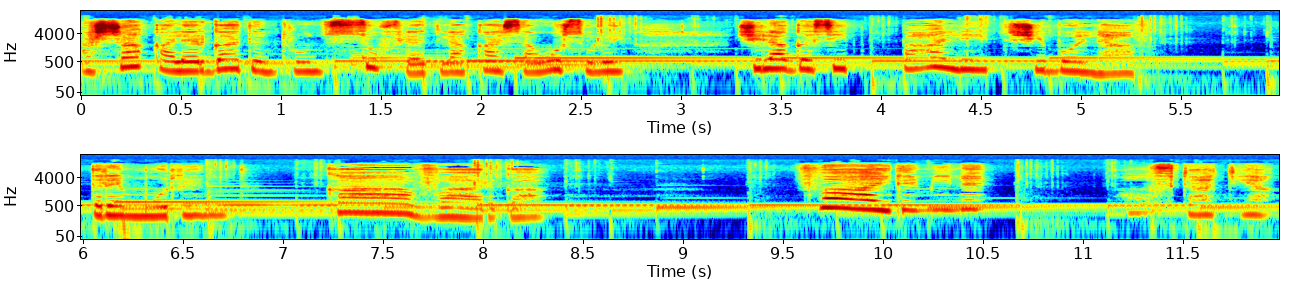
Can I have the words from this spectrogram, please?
așa că a alergat într-un suflet la casa ursului și l-a găsit palid și bolnav, tremurând ca varga. Vai de mine, a oftat ea,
